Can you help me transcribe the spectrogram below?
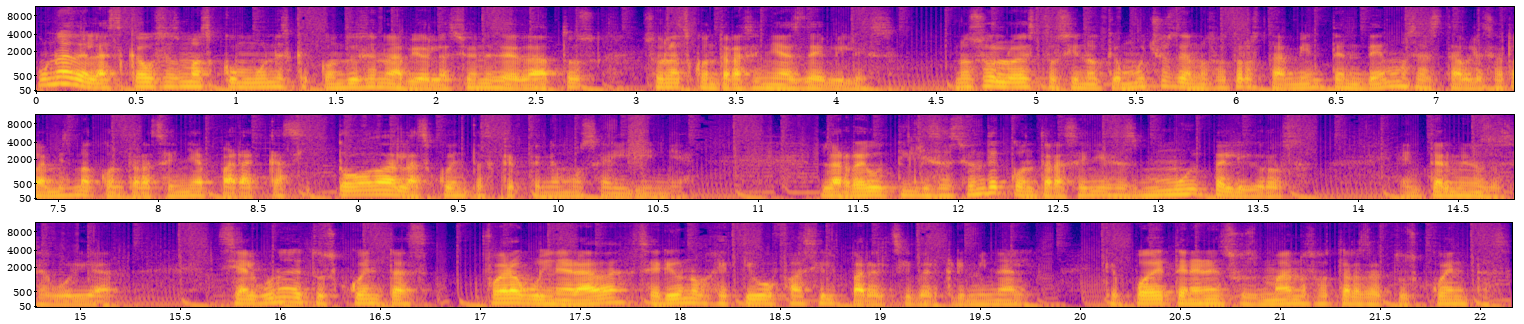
Una de las causas más comunes que conducen a violaciones de datos son las contraseñas débiles. No solo esto, sino que muchos de nosotros también tendemos a establecer la misma contraseña para casi todas las cuentas que tenemos en línea. La reutilización de contraseñas es muy peligrosa en términos de seguridad, si alguna de tus cuentas fuera vulnerada, sería un objetivo fácil para el cibercriminal, que puede tener en sus manos otras de tus cuentas.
